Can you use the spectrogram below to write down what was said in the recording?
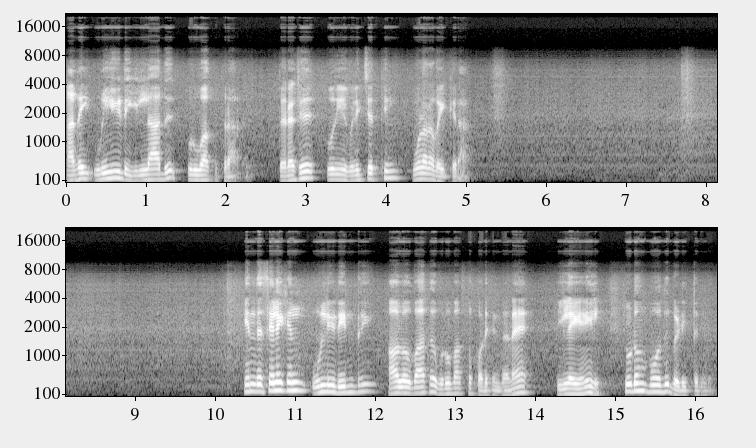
அதை உள்ளீடு இல்லாது உருவாக்குகிறார்கள். பிறகு சூரிய வெளிச்சத்தில் உணர வைக்கிறார். இந்த சிலைகள் உள்ளீடின்றி ஆலோவாக உருவாக்கப்படுகின்றன. இல்லையெனில் சுடும்போது வெடித்துவிடும்.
